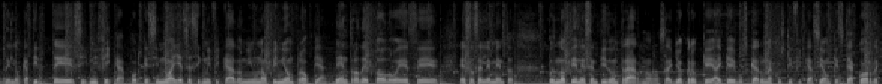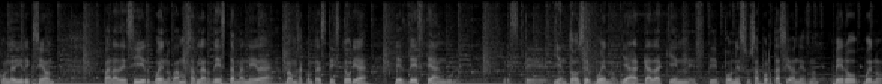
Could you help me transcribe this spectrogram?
de, lo que a ti te significa. Porque si no hay ese significado ni una opinión propia dentro de todo ese, esos elementos, pues no tiene sentido entrar, ¿no? O sea, yo creo que hay que buscar una justificación que esté acorde con la dirección para decir, bueno, vamos a hablar de esta manera, vamos a contar esta historia desde este ángulo. Este, y entonces, bueno, ya cada quien este, pone sus aportaciones, ¿no? Pero bueno,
